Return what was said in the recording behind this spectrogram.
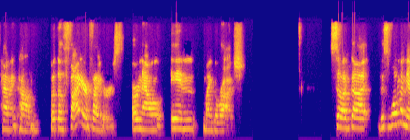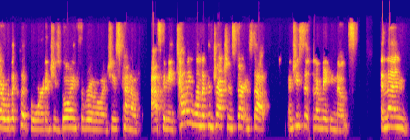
haven't come, but the firefighters are now in my garage. So I've got this woman there with a clipboard and she's going through and she's kind of asking me, tell me when the contractions start and stop. And she's sitting there making notes. And then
